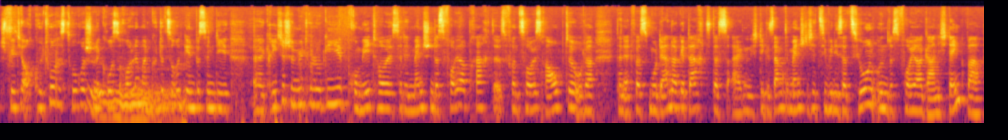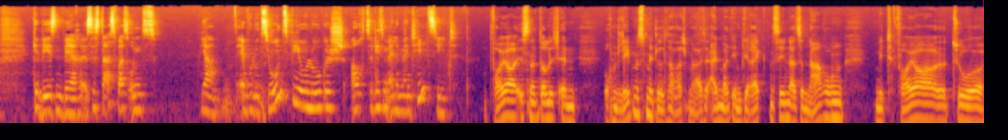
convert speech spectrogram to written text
Spielt ja auch kulturhistorisch eine große Rolle. Man könnte zurückgehen bis in die äh, griechische Mythologie. Prometheus, der den Menschen das Feuer brachte, es von Zeus raubte oder dann etwas moderner gedacht, dass eigentlich die gesamte menschliche Zivilisation und das Feuer gar nicht denkbar gewesen wäre. Ist es das, was uns ja, evolutionsbiologisch auch zu diesem Element hinzieht? Feuer ist natürlich ein auch ein Lebensmittel, sage ich mal. Also einmal im direkten Sinn, also Nahrung mit Feuer zu,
